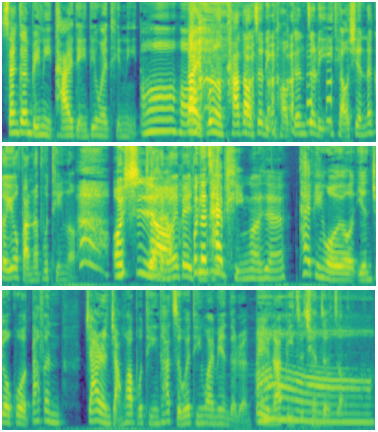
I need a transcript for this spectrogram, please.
三根比你塌一点，一定会听你的。哦，那也不能塌到这里哈，跟这里一条线，那个又反而不听了。哦是就很啊容易被不能太平了，是太平我有研究过，大部分家人讲话不听，他只会听外面的人，被人家鼻子牵着走。哦，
